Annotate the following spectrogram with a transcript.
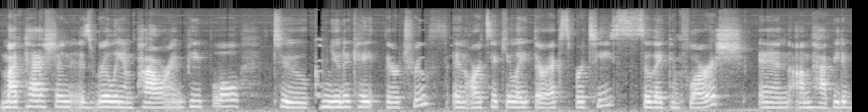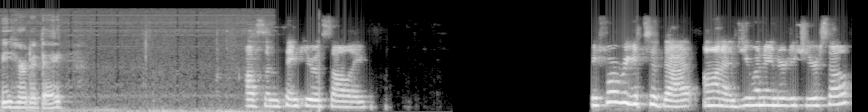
my passion is really empowering people to communicate their truth and articulate their expertise so they can flourish. And I'm happy to be here today. Awesome. Thank you, Asali. Before we get to that, Anna, do you want to introduce yourself?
